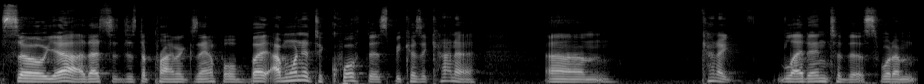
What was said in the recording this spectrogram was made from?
so yeah, that's just a prime example. But I wanted to quote this because it kind of, um, kind of led into this what I'm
